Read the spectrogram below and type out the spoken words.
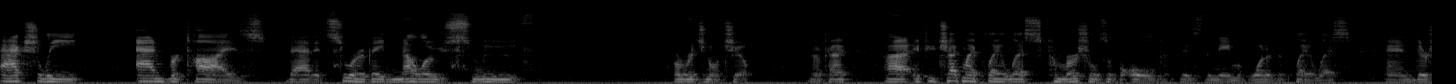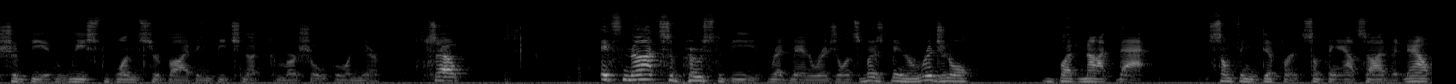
actually advertise that it's sort of a mellow, smooth original chew. Okay? Uh, if you check my playlist, Commercials of Old is the name of one of the playlists. and there should be at least one surviving beech nut commercial on there. So it's not supposed to be Redman original. It's supposed to be an original, but not that. Something different, something outside of it. Now,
